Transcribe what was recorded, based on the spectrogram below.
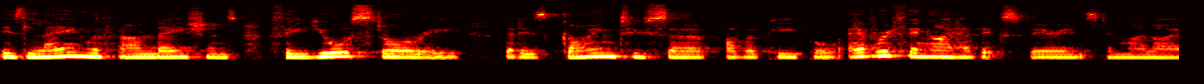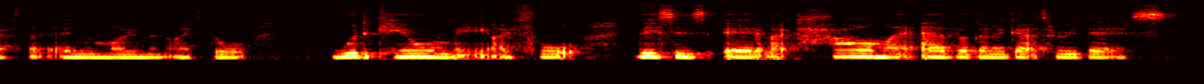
is laying the foundations for your story that is going to serve other people. Everything I have experienced in my life that in the moment I thought would kill me, I thought, this is it. Like, how am I ever going to get through this?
